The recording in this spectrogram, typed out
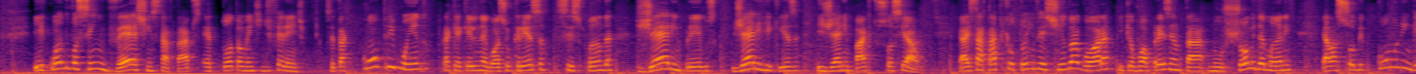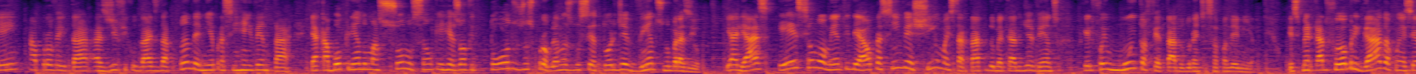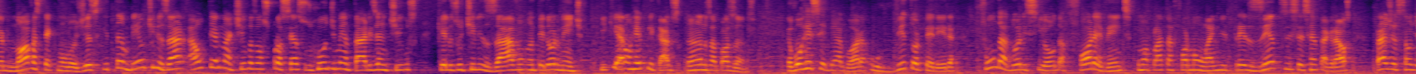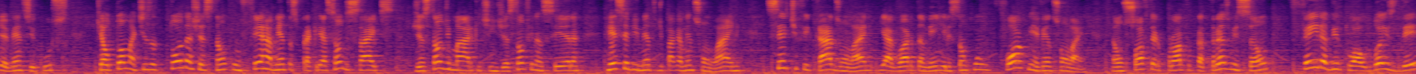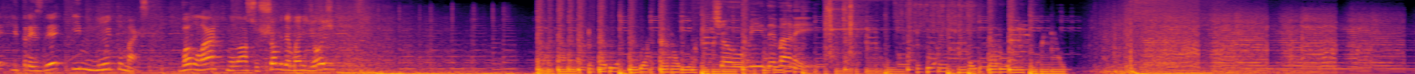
E quando você investe em startups é totalmente diferente. Você está contribuindo para que aquele negócio cresça, se expanda, gere empregos, gere riqueza e gere impacto social. A startup que eu estou investindo agora e que eu vou apresentar no Show Me the Money, ela soube como ninguém aproveitar as dificuldades da pandemia para se reinventar e acabou criando uma solução que resolve todos os problemas do setor de eventos no Brasil. E aliás, esse é o momento ideal para se investir em uma startup do mercado de eventos, porque ele foi muito afetado durante essa pandemia. Esse mercado foi obrigado a conhecer novas tecnologias e também utilizar alternativas aos processos rudimentares e antigos que eles utilizavam anteriormente e que eram replicados anos após anos. Eu vou receber agora o Vitor Pereira, fundador e CEO da For Events, uma plataforma online de 360 graus para gestão de eventos e cursos que automatiza toda a gestão com ferramentas para criação de sites, gestão de marketing, gestão financeira, recebimento de pagamentos online, certificados online e agora também eles estão com foco em eventos online. É um software próprio para transmissão, feira virtual 2D e 3D e muito mais. Vamos lá no nosso Show Me The Money de hoje? Show Me the Money.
